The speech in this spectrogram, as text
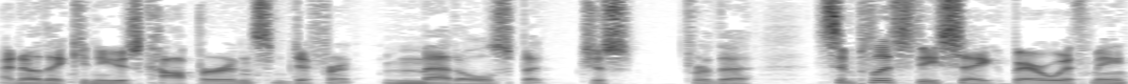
I know they can use copper and some different metals, but just for the simplicity's sake, bear with me.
